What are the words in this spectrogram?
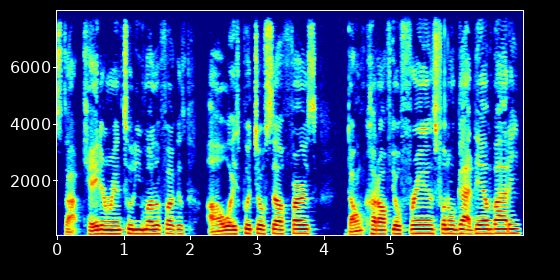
Stop catering to these motherfuckers. Always put yourself first. Don't cut off your friends for no goddamn body.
